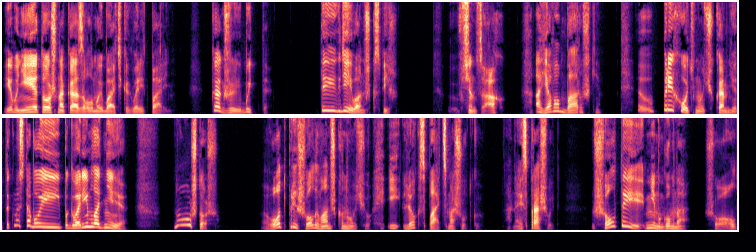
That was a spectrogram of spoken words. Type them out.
«И мне тоже наказывал мой батька», — говорит парень. «Как же быть-то? Ты где, Иванушка, спишь?» «В сенцах. А я вам барушки. Приходь ночью ко мне, так мы с тобой и поговорим ладнее. Ну что ж». Вот пришел Иванушка ночью и лег спать с Машуткой. Она и спрашивает. «Шел ты мимо гумна?» «Шел».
